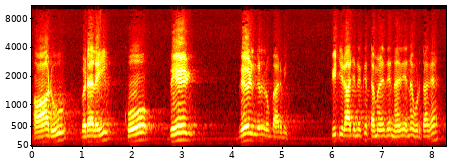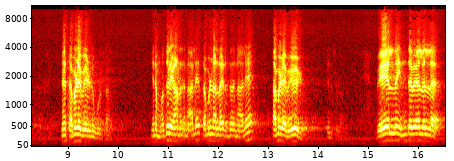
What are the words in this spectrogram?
ஆடு விடலை கோ வேள். வேளுங்கிறது ரொம்ப அருமை. பி டி ராஜனுக்கு தமிழ் இது என்ன- என்ன கொடுத்தாங்க? தமிழ வேள்னு கொடுத்தாங்க. ஏன்னா மதுரை ஆனதுனாலே தமிழ் நல்லா இருந்ததுனாலே தமிழ வேள் என்று சொல்லுவாங்க. வேல்னா இந்த வேல் அல்ல.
